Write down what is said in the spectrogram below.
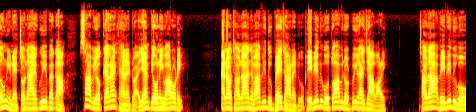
ဆုံးအနေနဲ့ကြော်ညာရိုက်ကွေးဘက်ကစပြီးတော့ကမ်းလန်းခံတဲ့အတွက်အရန်ပျော်နေပါတော့တယ်။အဲနောက်ချောင်းသားညီမဖြစ်သူဘဲကြနေသူအဖေဖြစ်သူကိုသွားပြီးတော့တွေးလိုက်ကြပါတယ်။ချောင်းသားအဖေဖြစ်သူကို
